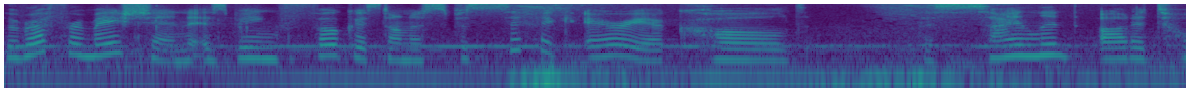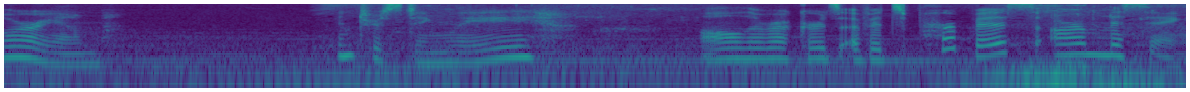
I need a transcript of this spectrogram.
The Reformation is being focused on a specific area called Silent Auditorium. Interestingly, all the records of its purpose are missing.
